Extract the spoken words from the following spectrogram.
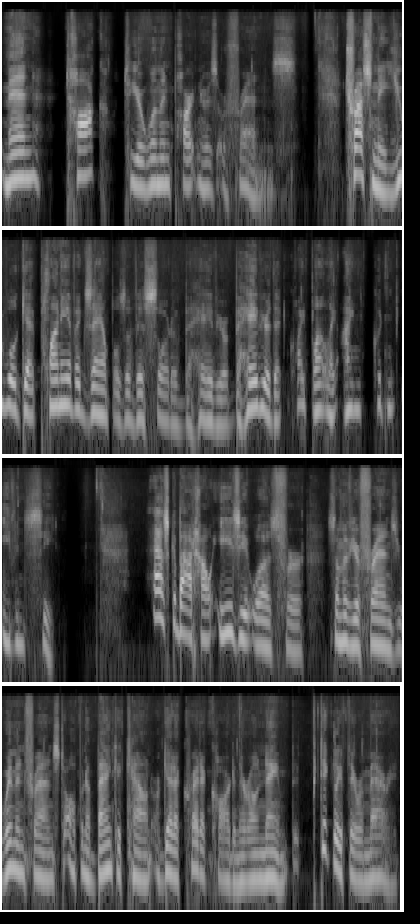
Men, talk to your women partners or friends. Trust me, you will get plenty of examples of this sort of behavior, behavior that, quite bluntly, I couldn't even see. Ask about how easy it was for some of your friends, your women friends, to open a bank account or get a credit card in their own name, particularly if they were married.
